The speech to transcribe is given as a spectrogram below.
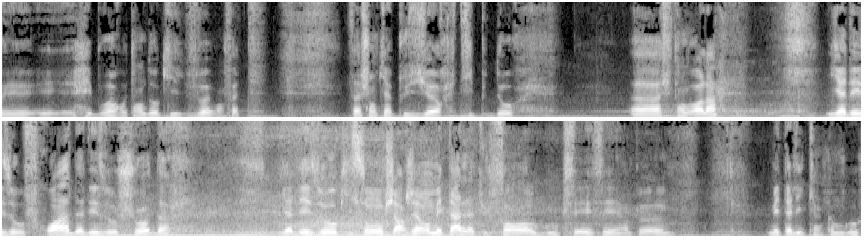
et, boire autant d'eau qu'il veut en fait, sachant qu'il y a plusieurs types d'eau à cet endroit-là. Il y a des eaux froides, des eaux chaudes. Il y a des eaux qui sont chargées en métal. Tu le sens au goût que c'est un peu métallique hein, comme goût,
